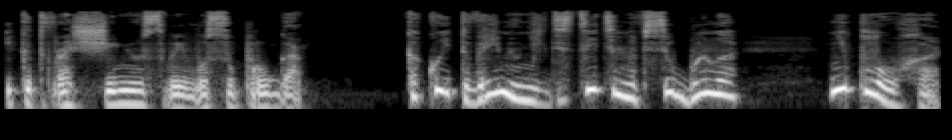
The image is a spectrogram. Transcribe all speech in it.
и к отвращению своего супруга. Какое-то время у них действительно все было неплохо,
